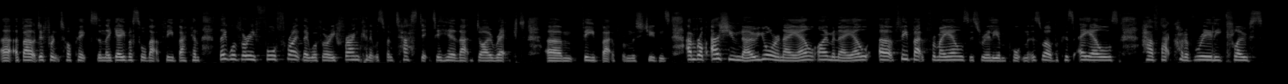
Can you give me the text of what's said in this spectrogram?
uh, about different topics and they gave us all that feedback. And they were very forthright, they were very frank, and it was fantastic to hear that direct um, feedback from the students. And Rob, as you know, you're an AL, I'm an AL. Uh, feedback from ALs is really important as well because ALs have that kind of really close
